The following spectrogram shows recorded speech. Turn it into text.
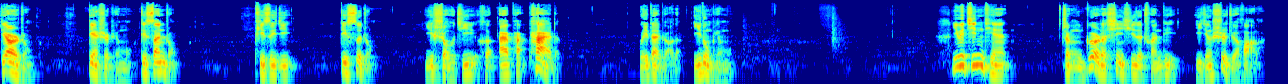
第二种电视屏幕，第三种 PC 机，第四种以手机和 iPad、Pad 为代表的移动屏幕。因为今天整个的信息的传递已经视觉化了，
